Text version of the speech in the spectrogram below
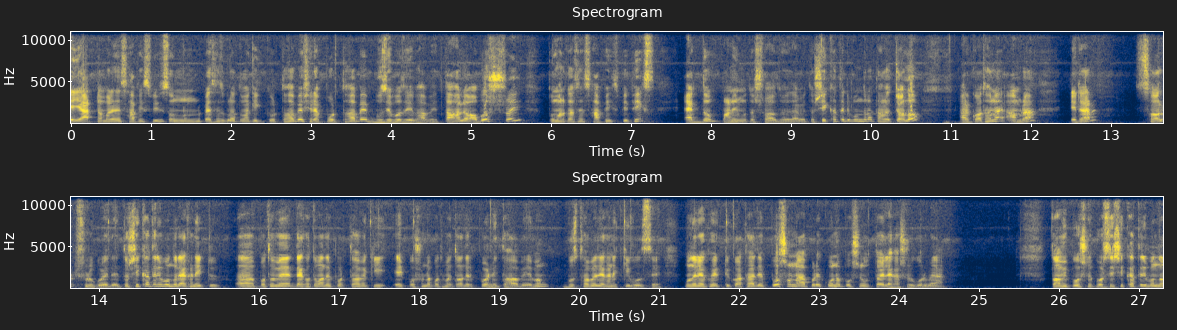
এই আট নম্বরের সাফিক্স ফিক্স অন্য অন্য প্যাসেজগুলো তোমাকে কি করতে হবে? সেটা পড়তে হবে বুঝে বুঝে এভাবে। তাহলে অবশ্যই তোমার কাছে সাফিক্স প্রিফিক্স একদম পানির মতো সহজ হয়ে যাবে। তো শিক্ষার্থী বন্ধুরা, তাহলে চলো, আর কথা নয়, আমরা এটার সলভ শুরু করে দেয়। তো শিক্ষার্থী বন্ধুরা, এখানে একটু প্রথমে দেখো তোমাদের করতে হবে কি, এই প্রশ্নটা প্রথমে তোমাদের পড়ে নিতে হবে এবং বুঝতে হবে যে এখানে কি বলছে। মনে রেখো একটি কথা যে প্রশ্ন না পড়ে কোনো প্রশ্নের উত্তরে লেখা শুরু করবে না। তো আমি প্রশ্ন পড়ছি, শিক্ষার্থী বন্ধু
